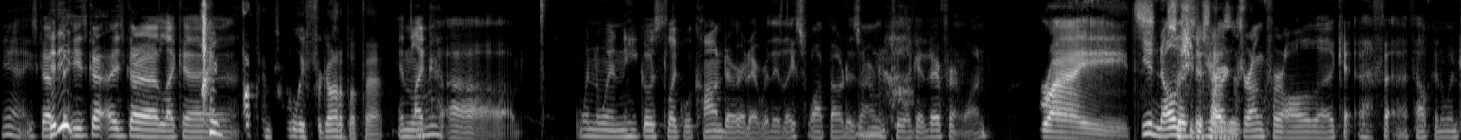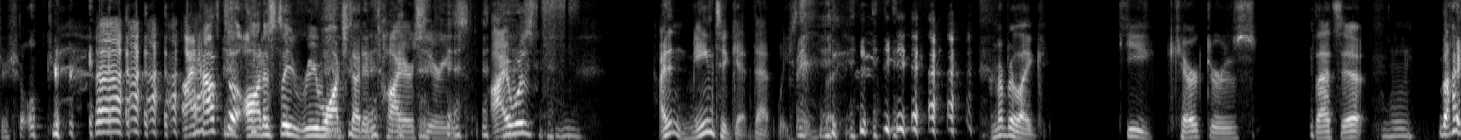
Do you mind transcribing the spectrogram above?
Yeah, he's got Did the- he? he's got he's got a like I a fucking totally forgot about that. in like Mhm. uh when when he goes to like Wakanda or whatever, they like swap out his arm to like a different one. Right. You know So this she just has this- drunk for all the uh, uh, Fa- Falcon Winter Soldier. I have to honestly rewatch that entire series. I was I didn't mean to get that wasted. But I remember like key characters. That's it. Mhm. I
